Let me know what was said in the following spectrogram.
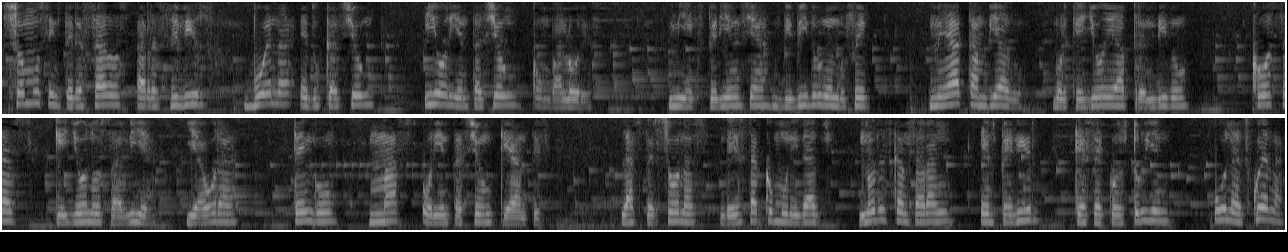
somos interesados a recibir buena educación y orientación con valores. Mi experiencia vivido en el UFED me ha cambiado porque yo he aprendido cosas que yo no sabía y ahora tengo más orientación que antes. Las personas de esta comunidad no descansarán en pedir que se construyen una escuela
